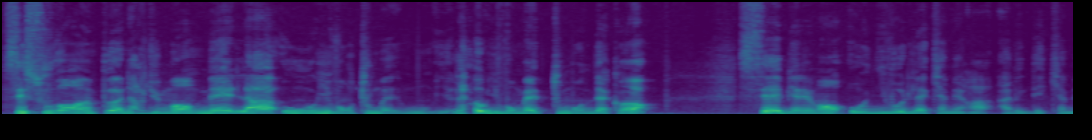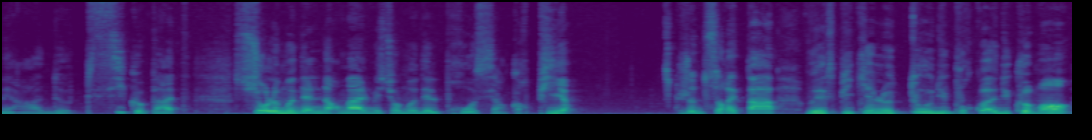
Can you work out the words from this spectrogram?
C'est souvent un peu un argument, mais là où ils vont, tout, là où ils vont mettre tout le monde d'accord, c'est bien évidemment au niveau de la caméra, avec des caméras de psychopathe. Sur le modèle normal, mais sur le modèle pro, c'est encore pire. Je ne saurais pas vous expliquer le tout du pourquoi et du comment,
